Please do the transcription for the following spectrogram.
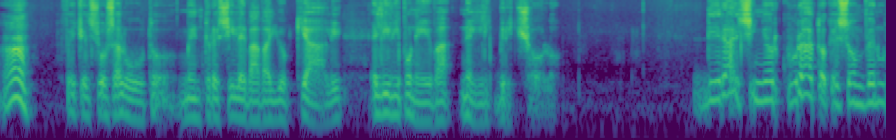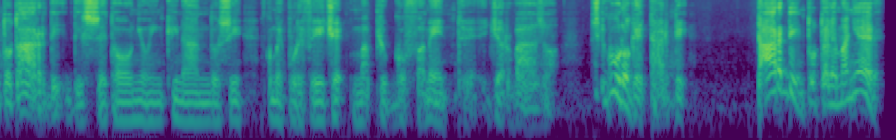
ah, fece il suo saluto mentre si levava gli occhiali e li riponeva nel libricciolo. Dirà il signor curato che son venuto tardi, disse Tonio inchinandosi, come pure fece, ma più goffamente, Gervaso. Sicuro che è tardi. Tardi in tutte le maniere.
